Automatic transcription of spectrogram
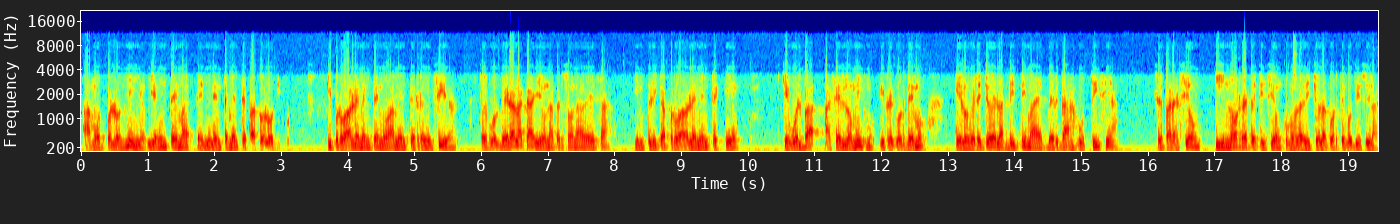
amor por los niños y es un tema eminentemente patológico y probablemente nuevamente reincida. Entonces volver a la calle una persona de esa implica probablemente que que vuelva a hacer lo mismo y recordemos que los derechos de las víctimas es verdad, justicia, separación y no repetición, como lo ha dicho la Corte Constitucional.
